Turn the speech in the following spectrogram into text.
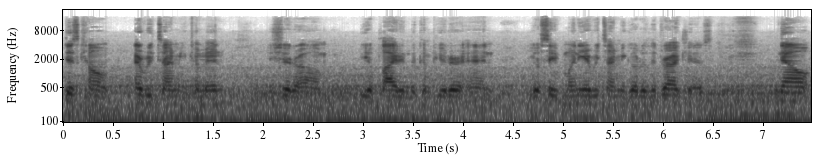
discount every time you come in. It should um, be applied in the computer, and you'll save money every time you go to the dry cleaners. Now,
